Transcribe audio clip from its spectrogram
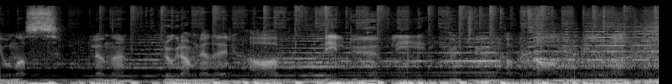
Jonas Lønne, programleder av Vil du bli kulturkapitalmillionær?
